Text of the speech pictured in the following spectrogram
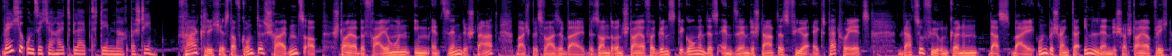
Welche Unsicherheit bleibt demnach bestehen? Fraglich ist aufgrund des Schreibens, ob Steuerbefreiungen im Entsendestaat, beispielsweise bei besonderen Steuervergünstigungen des Entsendestaates für Expatriates, dazu führen können, dass bei unbeschränkter inländischer Steuerpflicht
